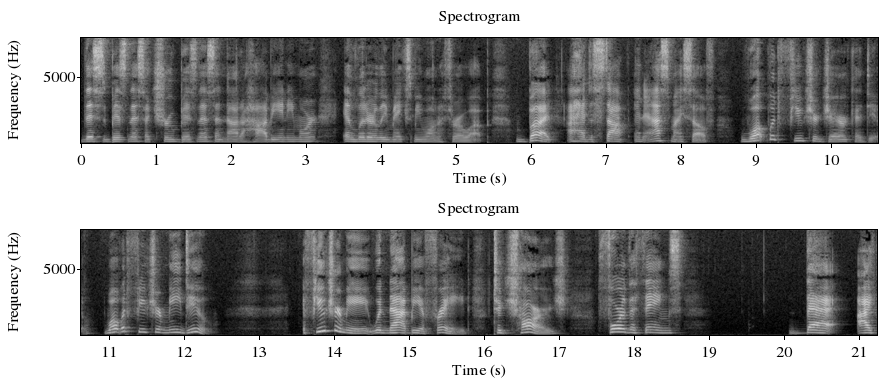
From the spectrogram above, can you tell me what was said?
this business a true business and not a hobby anymore, it literally makes me want to throw up. But I had to stop and ask myself, what would future Jerica do? What would future me do? Future me would not be afraid to charge for the things that I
